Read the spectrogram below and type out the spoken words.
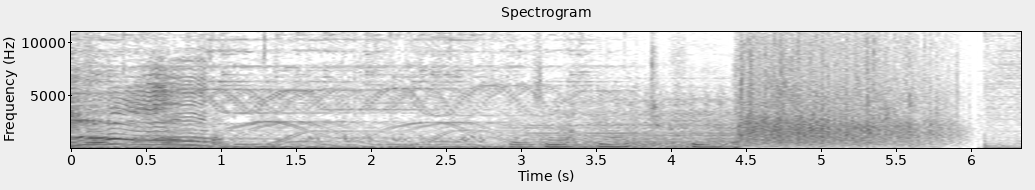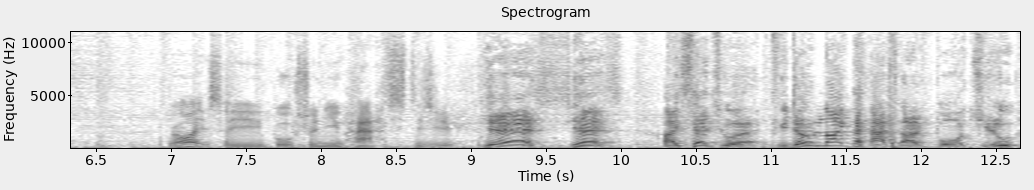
Oh! There is nothing to fear. Right, so you bought her a new hat, did you? Yes, yes. I said to her, if you don't like the hat I've bought you,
